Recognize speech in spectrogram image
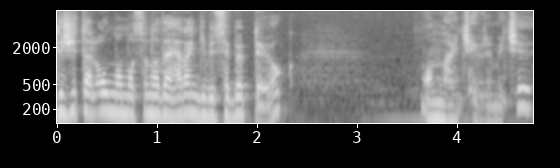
Dijital olmamasına da herhangi bir sebep de yok. Online çevrim içi.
